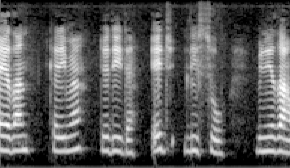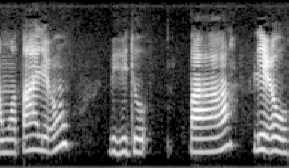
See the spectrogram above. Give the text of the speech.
أيضا كلمة جديدة اجلسوا. بنظام وطالعوا بهدوء. طالعوا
